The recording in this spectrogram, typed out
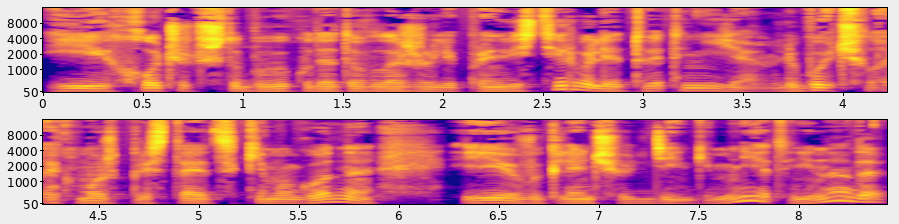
и хочет, чтобы вы куда-то вложили, проинвестировали, то это не я. Любой человек может представиться кем угодно и выклянчивать деньги. Мне это не надо.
